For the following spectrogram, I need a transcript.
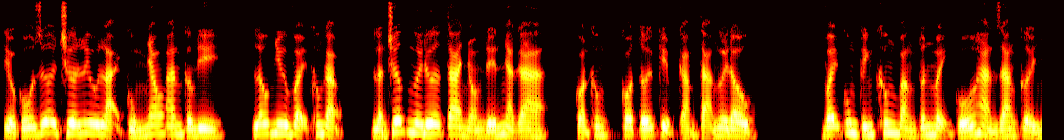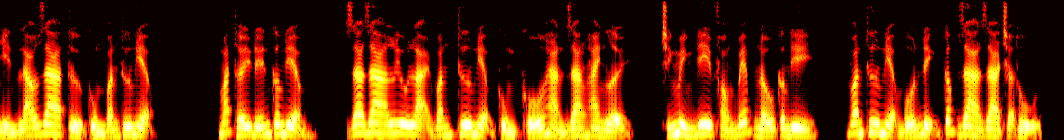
Tiểu cố giữa chưa lưu lại cùng nhau ăn cơm đi, lâu như vậy không gặp, lần trước ngươi đưa ta nhóm đến nhà ga, còn không có tới kịp cảm tạ ngươi đâu. Vậy cung kính không bằng tuân mệnh cố Hàn Giang cười nhìn lao Ra tử cùng văn thư niệm. Mắt thấy đến cơm điểm, ra ra lưu lại văn thư niệm cùng cố Hàn Giang hai người, chính mình đi phòng bếp nấu cơm đi, văn thư niệm vốn định cấp ra ra trợ thủ,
